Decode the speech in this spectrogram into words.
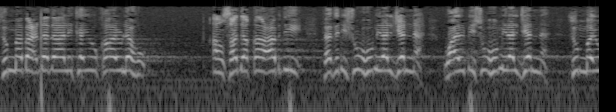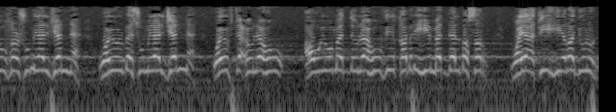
ثم بعد ذلك يقال له أن صدق عبدي فافرشوه من الجنة وألبسوه من الجنة ثم يفرش من الجنة ويلبس من الجنة ويفتح له أو يمد له في قبره مد البصر ويأتيه رجل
